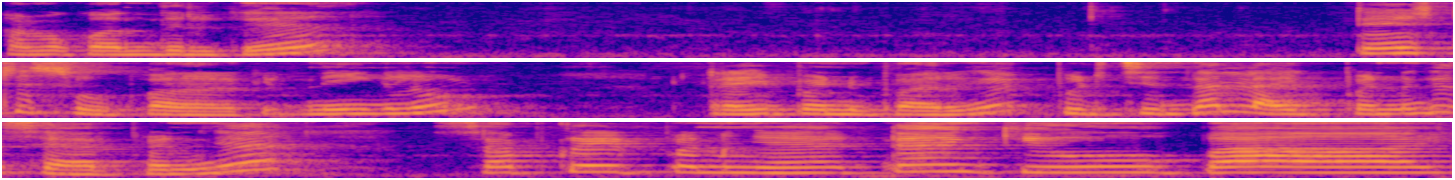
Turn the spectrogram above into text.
நமக்கு வந்திருக்கு. டேஸ்ட்டு சூப்பராக இருக்குது நீங்களும் ட்ரை பண்ணி பாருங்கள் பிடிச்சிருந்தால் லைக் பண்ணுங்கள் ஷேர் பண்ணுங்கள் சப்ஸ்கிரைப் பண்ணுங்கள் தேங்க்யூ பாய்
